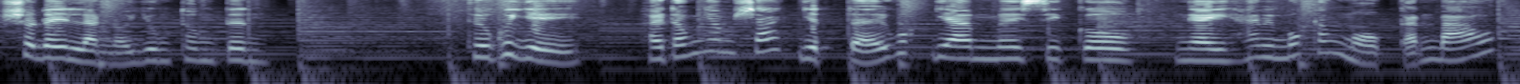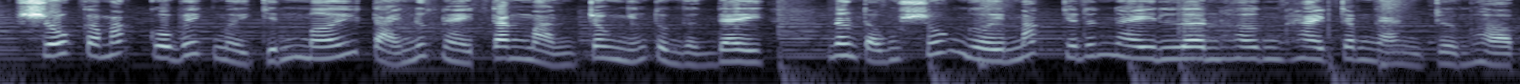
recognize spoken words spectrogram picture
Sau đây là nội dung thông tin. Thưa quý vị, Hệ thống giám sát dịch tễ quốc gia Mexico ngày 21 tháng 1 cảnh báo số ca mắc COVID-19 mới tại nước này tăng mạnh trong những tuần gần đây, nâng tổng số người mắc cho đến nay lên hơn 200.000 trường hợp,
